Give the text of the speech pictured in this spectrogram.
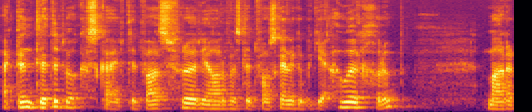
Ek dink dit het ook geskuif. Dit was vroeër jare was dit waarskynlik 'n bietjie ouer groep, maar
